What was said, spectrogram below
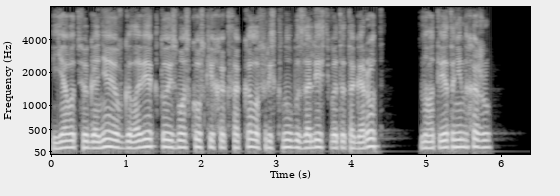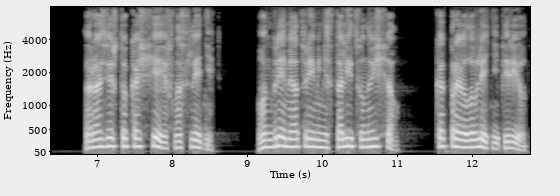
Я вот все гоняю в голове, кто из московских аксакалов рискнул бы залезть в этот огород, но ответа не нахожу. Разве что Кощеев, наследник. Он время от времени столицу навещал, как правило, в летний период.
